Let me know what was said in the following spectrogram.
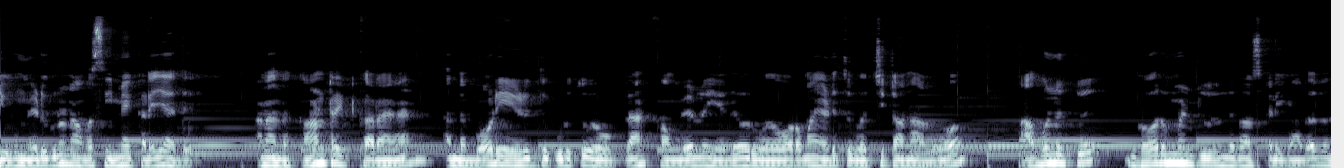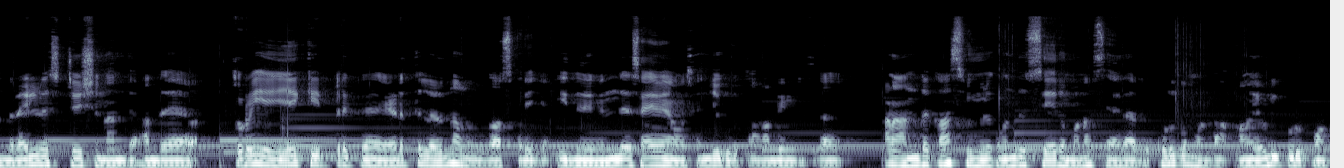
இவங்க எடுக்கணும்னு அவசியமே கிடையாது. ஆனால் அந்த கான்ட்ராக்ட்காரன் அந்த பாடியை எடுத்து கொடுத்து ஒரு பிளாட்ஃபார்ம்லேயோ இல்லை ஏதோ ஒரு ஓரமாக எடுத்து வச்சுட்டானாலோ அவனுக்கு கவர்மெண்ட்லேருந்து காசு கிடைக்கும். அதாவது அந்த ரயில்வே ஸ்டேஷன் அந்த அந்த துறையை இயக்கிட்டு இருக்க இடத்துல இருந்து அவனுக்கு காசு கிடைக்கும். இது இந்த சேவை அவன் செஞ்சு கொடுத்தான் அப்படின்றதுக்காக. ஆனால் அந்த காசு இவங்களுக்கு வந்து சேருமானா சேராது. கொடுக்க மாட்டான். அவன் எப்படி கொடுப்பான்?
